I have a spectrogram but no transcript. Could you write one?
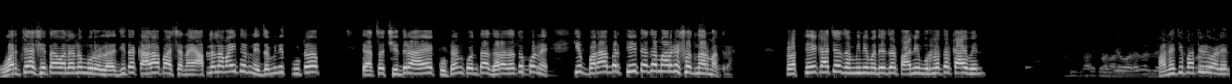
वरच्या शेतावाल्यानं मुरवलं जिथं काळा पाषाण आहे आपल्याला माहितच नाही जमिनीत कुठं त्याचं छिद्र आहे कुठं कोणता झरा जातो कोण आहे हे बराबर ते त्याचा मार्ग शोधणार मात्र. प्रत्येकाच्या जमिनीमध्ये जर पाणी मुरलं तर काय होईल? पाण्याची पातळी वाढेल.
